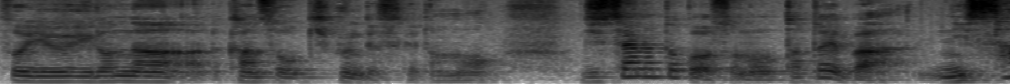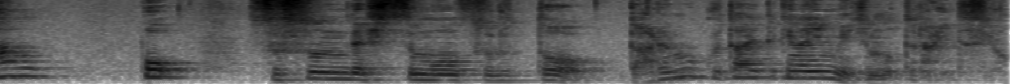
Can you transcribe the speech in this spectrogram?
そういういろんな感想を聞くんですけども。実際のところその例えば23歩進んで質問すると誰も具体的なイメージ持ってないんですよ。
